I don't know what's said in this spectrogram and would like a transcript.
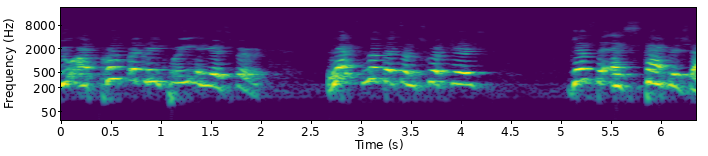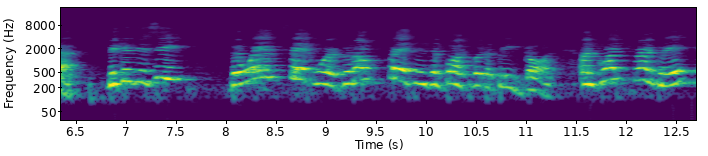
You are perfectly free in your spirit. Let's look at some scriptures just to establish that. Because you see, the way faith works, without faith, it is impossible to please God. And quite frankly,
